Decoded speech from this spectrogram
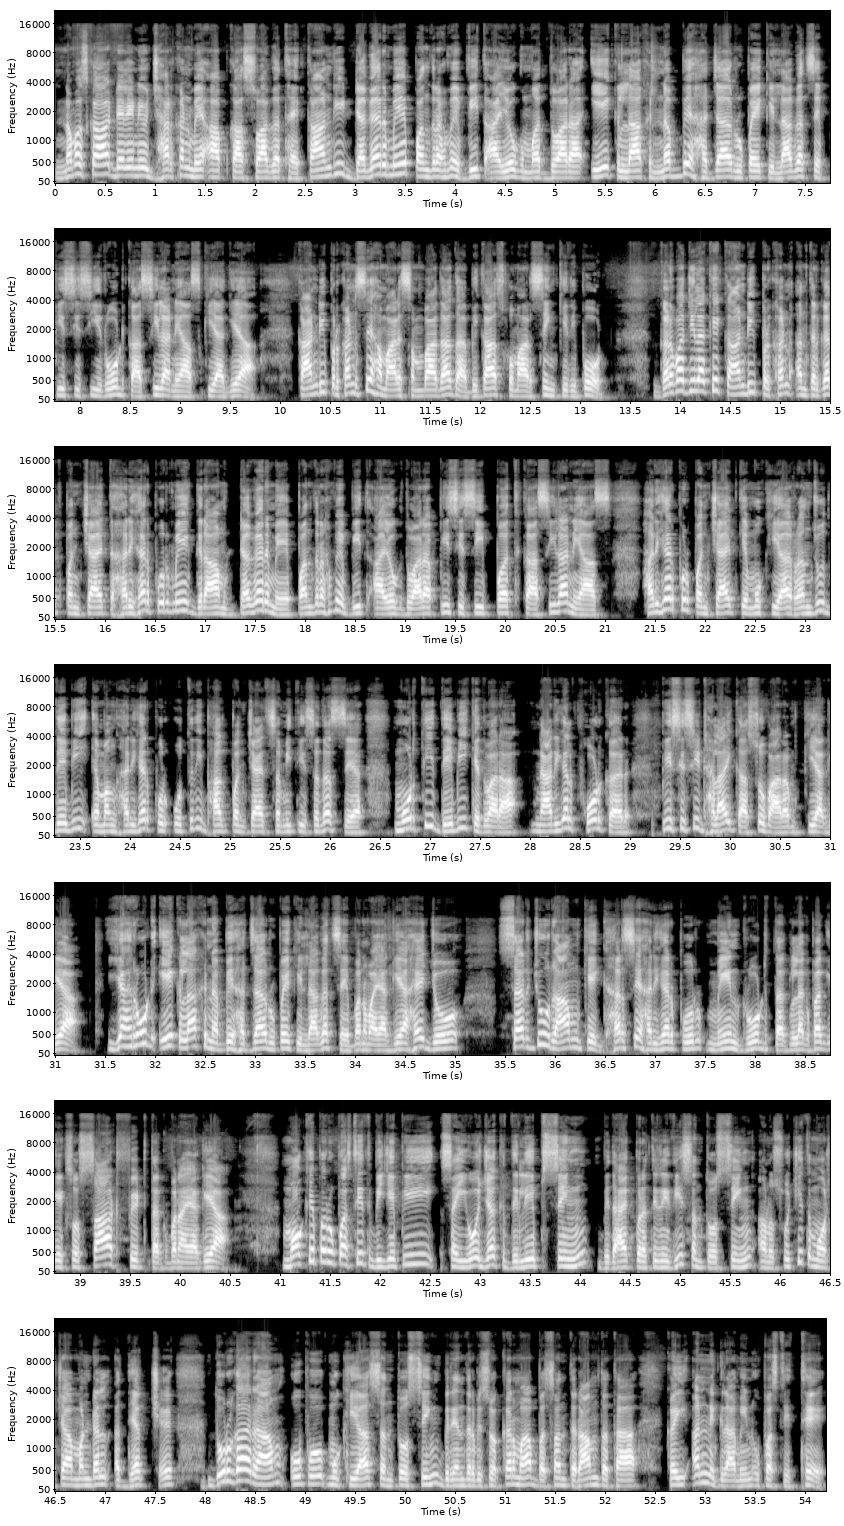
नमस्कार daily news Jharkhand में आपका स्वागत है। कांडी डगर में पंद्रहवें वित्त आयोग मत द्वारा एक लाख नब्बे हज़ार रुपए की लागत से पीसीसी रोड का शिलान्यास किया गया। कांडी प्रखंड से हमारे संवाददाता विकास कुमार सिंह की रिपोर्ट। गढ़वा जिला के कांडी प्रखंड अंतर्गत पंचायत हरिहरपुर में ग्राम डगर में पंद्रहवें वित्त आयोग द्वारा पीसीसी पथ का शिलान्यास। हरिहरपुर पंचायत के मुखिया रंजू देवी एवं हरिहरपुर उत्तरी भाग पंचायत समिति सदस्य मूर्ति देवी के द्वारा नारियल फोड़कर पीसीसी ढलाई का शुभारंभ किया गया। यह रोड एक लाख नब्बे हज़ार रुपए की लागत से बनवाया गया है, जो सरजू राम के घर से हरिहरपुर मेन रोड तक लगभग 160 फीट तक बनाया गया। मौके पर उपस्थित बीजेपी संयोजक दिलीप सिंह, विधायक प्रतिनिधि संतोष सिंह, अनुसूचित मोर्चा मंडल अध्यक्ष दुर्गा राम, उप मुखिया संतोष सिंह, वीरेंद्र विश्वकर्मा, बसंत राम तथा कई अन्य ग्रामीण उपस्थित थे।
